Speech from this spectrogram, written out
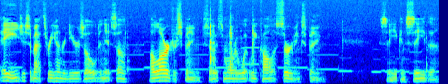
age. It's about 300 years old, and it's a, a larger spoon, so it's more of what we call a serving spoon. So you can see the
